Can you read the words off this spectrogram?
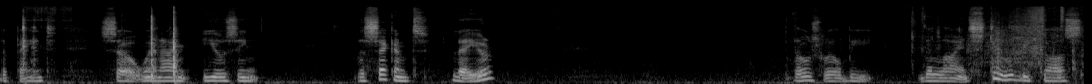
the paint. So when I'm using the second layer those will be the lines too because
